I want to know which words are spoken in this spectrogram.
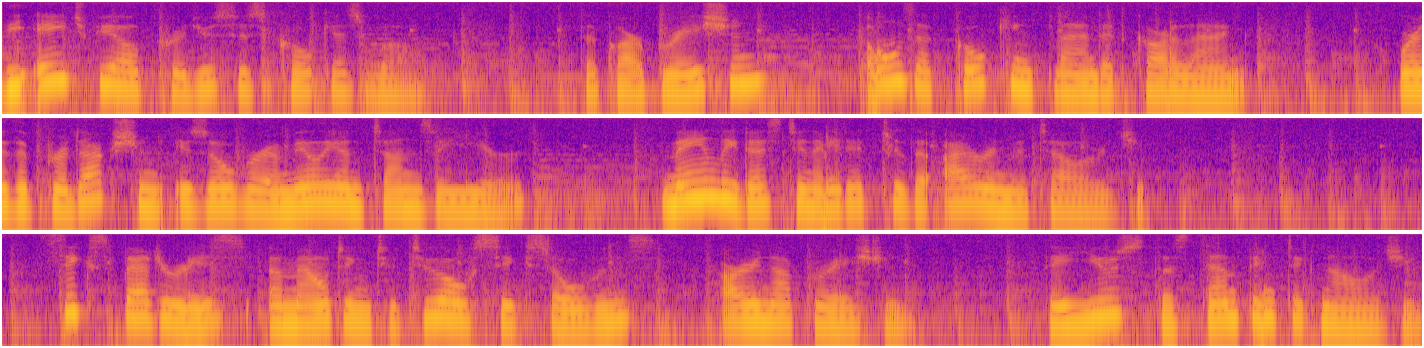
The HBL produces coke as well. The corporation owns a coking plant at Carlingues, where the production is over a million tons a year, mainly destined to the iron metallurgy. Six batteries amounting to 206 ovens are in operation. They use the stamping technology.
